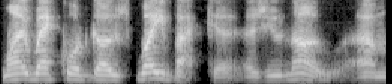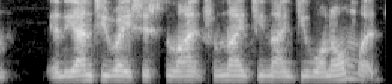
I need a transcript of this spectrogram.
My record goes way back, uh, as you know, um, in the Anti-Racist Alliance from 1991 onwards.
